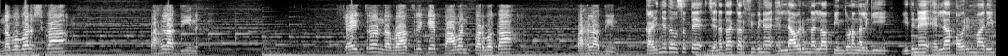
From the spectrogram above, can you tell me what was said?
नववर्ष का पहला दिन है चैत्र नवरात्रि के पावन पर्व का पहला दिन है കഴിഞ്ഞ ദിവസത്തെ ജനതാ കർഫ്യൂവിന് എല്ലാവരും നല്ല പിന്തുണ നൽകി ഇതിനെ എല്ലാ പൗരന്മാരെയും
